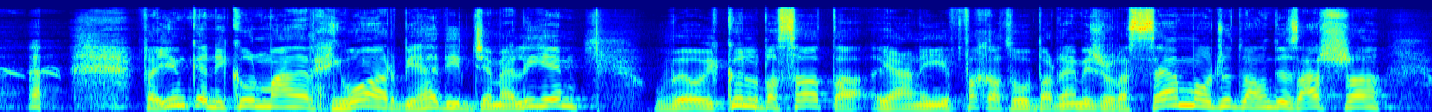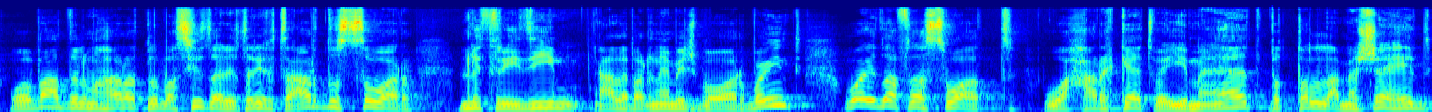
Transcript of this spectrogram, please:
فيمكن يكون معنا الحوار بهذه الجمالية وبكل بساطة يعني فقط هو برنامج الرسام موجود مع ويندوز 10 وبعض المهارات البسيطة لطريقة عرض الصور ل 3D على برنامج PowerPoint وإضافة أصوات وحركات وإيماءات بتطلع مشاهد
